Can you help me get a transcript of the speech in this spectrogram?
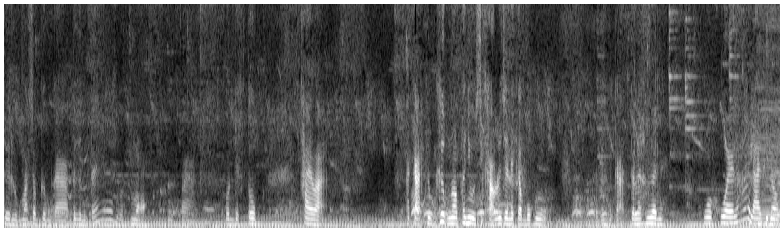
ตื่นลุกมาสกึมกาตื่นแต่หมอกฟ้าคนเด็กตกใครว่า อากาศครึมๆเนาะพายุสีขาวเลยจังไดกับบุหูแต่บรรยากาศแต่ละเฮือนหัวควายหลายหลายพี่น้อง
